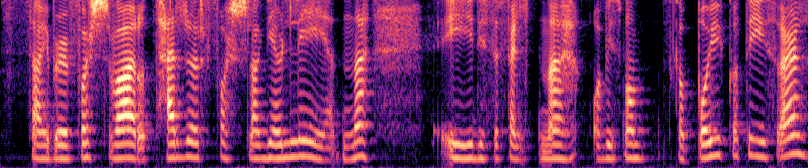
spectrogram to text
cyberforsvar og terrorforslag. De er jo ledende i disse feltene. Og hvis man skal boikotte Israel,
